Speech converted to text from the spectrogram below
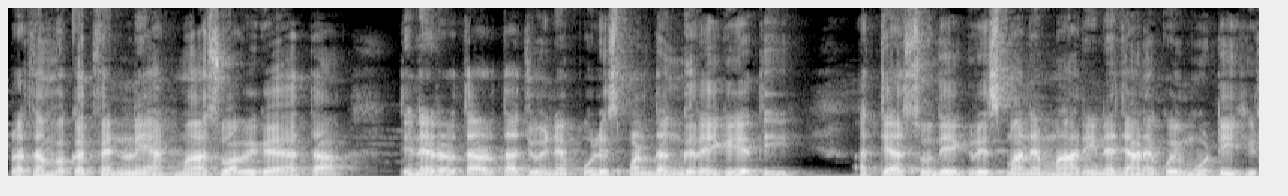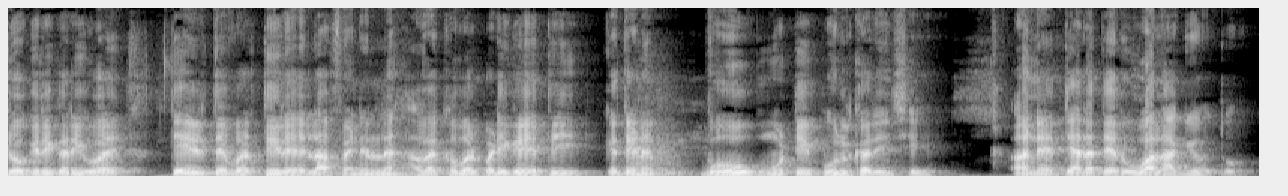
પ્રથમ વખત ફેનિલની આંખમાં આંસુ આવી ગયા હતા. તેને રડતા રડતા જોઈને પોલીસ પણ દંગ રહી ગઈ હતી. અત્યાર સુધી ગ્રીષ્માને મારીને જાણે કોઈ મોટી હીરોગીરી કરી હોય તે રીતે વર્તી રહેલા ફેનિલને હવે ખબર પડી ગઈ હતી કે તેણે બહુ મોટી ભૂલ કરી છે. અને ત્યારે તે રોવા લાગ્યો હતો.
